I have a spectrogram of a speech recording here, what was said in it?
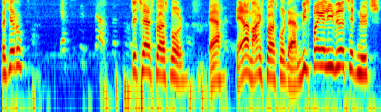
Hvad siger du? Jeg synes, det er et svært spørgsmål. Det er et svært spørgsmål. Ja, det er der mange spørgsmål, der er. Men vi springer lige videre til et nyt.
